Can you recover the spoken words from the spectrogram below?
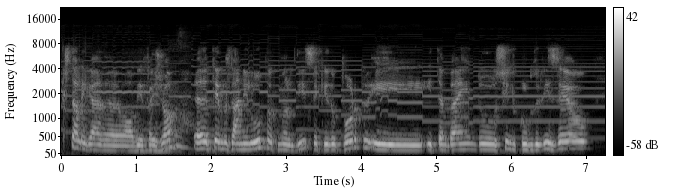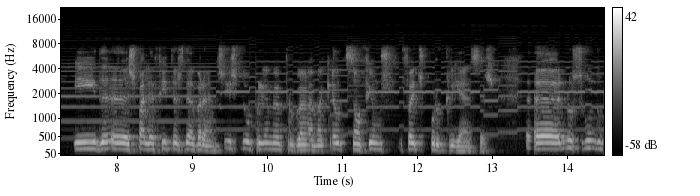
que está ligada ao Bia Feijó. Uh, temos da Lupa, como eu lhe disse, aqui do Porto, e, e também do Cine Clube de Viseu, e de uh, Espalha-Fitas de Abrantes. Isto do primeiro programa, aquele que são filmes feitos por crianças. Uh, no, segundo,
